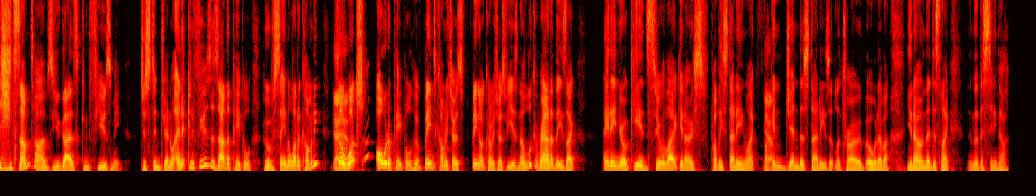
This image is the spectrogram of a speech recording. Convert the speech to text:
sometimes you guys confuse me just in general, and it confuses other people who have seen a lot of comedy. Yeah, so yeah. watch older people who have been to comedy shows, being on comedy shows for years, and they'll look around at these like 18 year old kids who are like, you know, probably studying like Yeah. fucking gender studies at La Trobe or whatever, you know, and they're just like, then they're, sitting there like,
